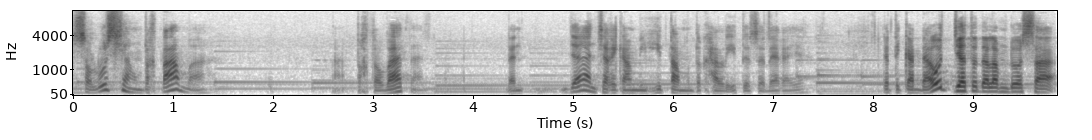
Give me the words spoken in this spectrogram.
solusi yang pertama, nah, pertobatan. Dan jangan cari kambing hitam untuk hal itu saudara ya. Ketika Daud jatuh dalam dosa,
